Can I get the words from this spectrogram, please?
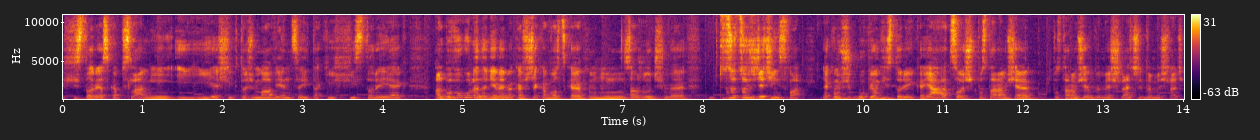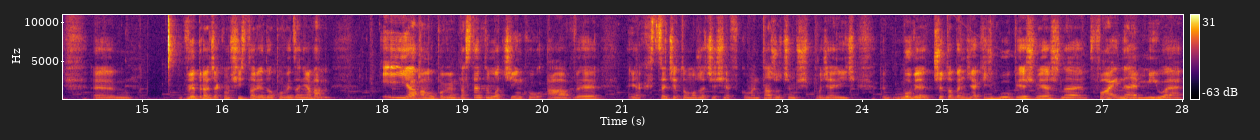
historia z kapslami i, i jeśli ktoś ma więcej takich historyjek, albo w ogóle, no nie wiem, jakąś ciekawostkę, hmm, zarzućmy, co, coś z dzieciństwa, jakąś głupią historyjkę. Ja coś postaram się, postaram się wymyśleć, wymyśleć, ym, wybrać jakąś historię do opowiedzenia wam i ja wam opowiem w następnym odcinku, a wy jak chcecie, to możecie się w komentarzu czymś podzielić. Mówię, czy to będzie jakieś głupie, śmieszne, fajne, miłe,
